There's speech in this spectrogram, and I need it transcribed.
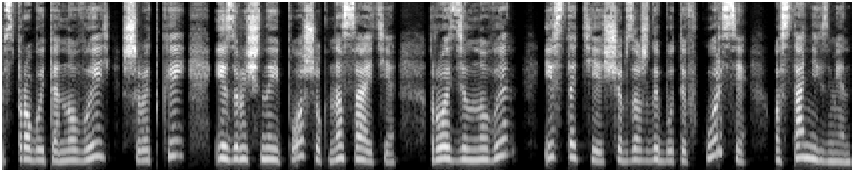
Спробуйте новий, швидкий і зручний пошук на сайті, розділ новин і статті, щоб завжди бути в курсі останніх змін,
